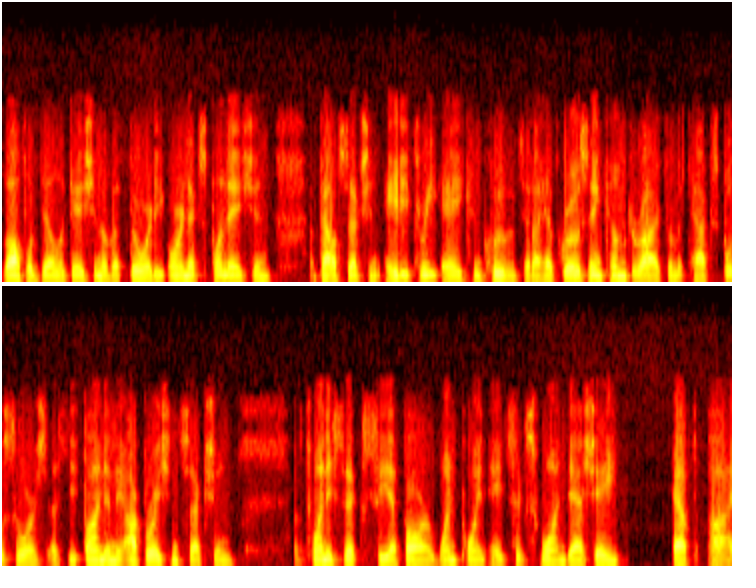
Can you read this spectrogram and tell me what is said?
lawful delegation of authority, or an explanation of Section 83A concludes that I have gross income derived from a taxable source as defined in the operations section of 26 CFR 1.861-8FI.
